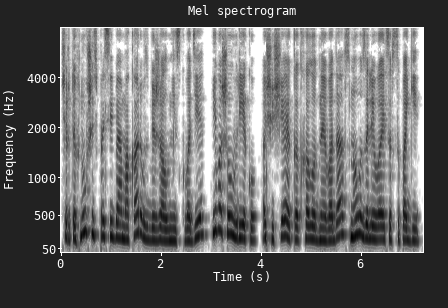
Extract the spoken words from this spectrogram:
Чертыхнувшись про себя, Макаров сбежал вниз к воде и вошел в реку, ощущая, как холодная вода снова заливается в сапоги,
